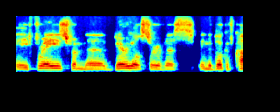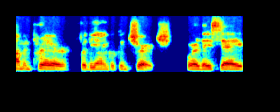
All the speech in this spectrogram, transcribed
a phrase from the burial service in the Book of Common Prayer for the Anglican Church, where they say,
